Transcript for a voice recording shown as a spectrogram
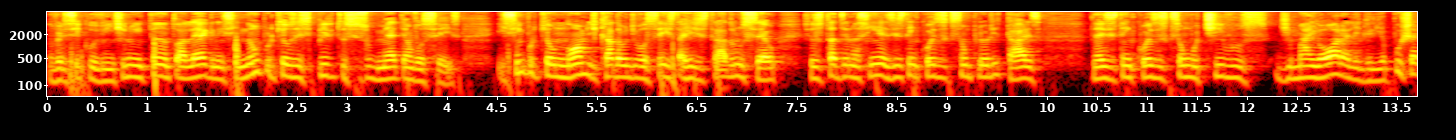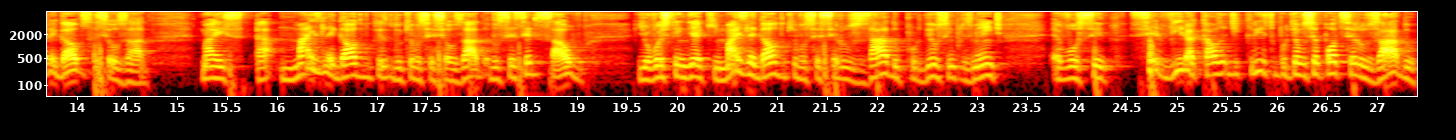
no versículo 20: No entanto, alegrem-se não porque os espíritos se submetem a vocês, e sim porque o nome de cada um de vocês está registrado no céu. Jesus está dizendo assim: existem coisas que são prioritárias, né? existem coisas que são motivos de maior alegria. Puxa, é legal você ser usado, mas ah, mais legal do que, do que você ser usado é você ser salvo. E eu vou estender aqui: mais legal do que você ser usado por Deus simplesmente é você servir a causa de Cristo, porque você pode ser usado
